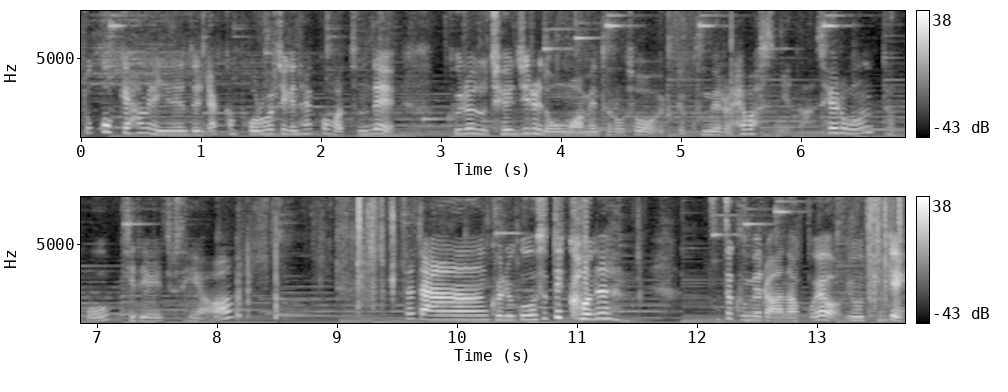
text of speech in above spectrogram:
두껍게 하면 얘네들 약간 벌어지긴 할 것 같은데 그래도 재질이 너무 마음에 들어서 이렇게 구매를 해봤습니다. 새로운 다꾸 기대해주세요. 짜잔! 그리고 스티커는 진짜 구매를 안 왔고요. 이두 개.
